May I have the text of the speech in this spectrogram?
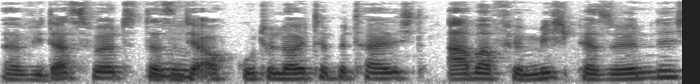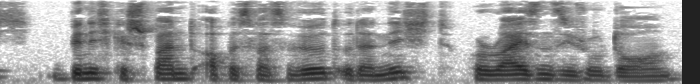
äh, wie das wird. Da mhm. sind ja auch gute Leute beteiligt. Aber für mich persönlich bin ich gespannt, ob es was wird oder nicht. Horizon Zero Dawn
